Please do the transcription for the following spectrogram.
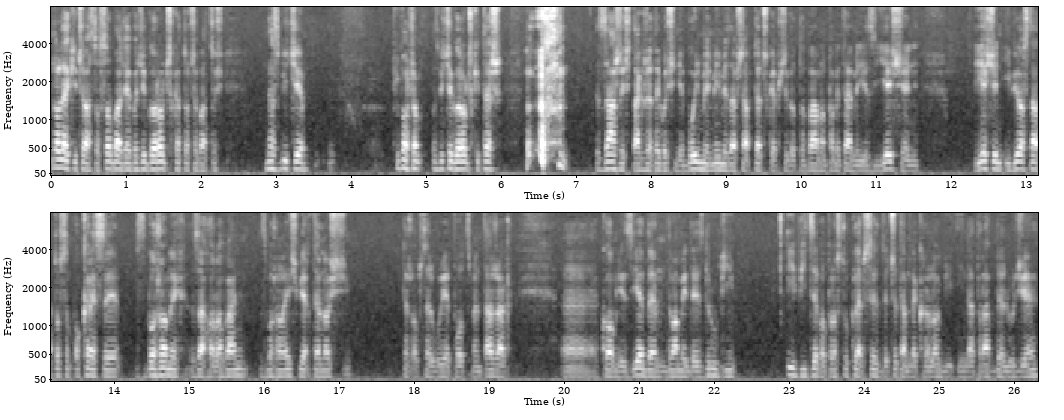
no leki trzeba stosować, jak będzie gorączka, to trzeba coś na zbicie, przepraszam, zbicie gorączki też zażyć, także tego się nie bójmy, miejmy zawsze apteczkę przygotowaną, pamiętajmy, jest jesień, jesień i wiosna to są okresy wzmożonych zachorowań, wzmożonej śmiertelności, też obserwuję po cmentarzach, e, koło mnie jest jeden, do mamy jest drugi i widzę po prostu klepsydy, czytam nekrologii i naprawdę ludzie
